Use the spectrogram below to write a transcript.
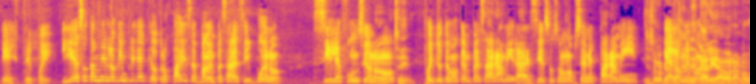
Este, pues, y eso también lo que implica es que otros países van a empezar a decir, bueno, si le funcionó, Sí. pues yo tengo que empezar a mirar si eso son opciones para mí. Y eso es lo que Y a está haciendo Italia ahora, ¿no?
